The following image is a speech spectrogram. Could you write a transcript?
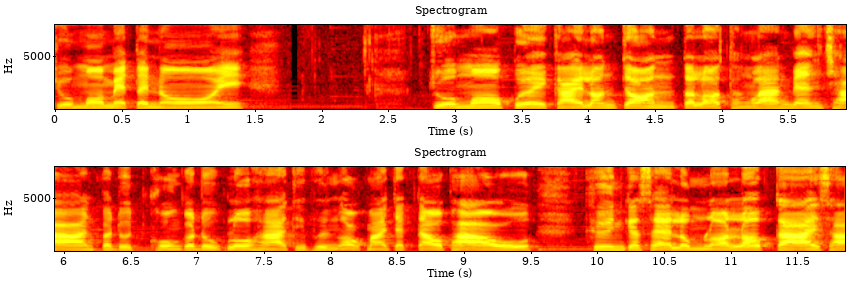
จัวหม้อแม้แต่น้อยจัวหม้อเปลือยกายล่อนจ้อนตลอดทั้งล่างแดนฉาน ประดุดโครงกระดูกโลหะที่เพิ่งออกมาจากเตาเผา คลื่นกระแสลมร้อนรอบกายสา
